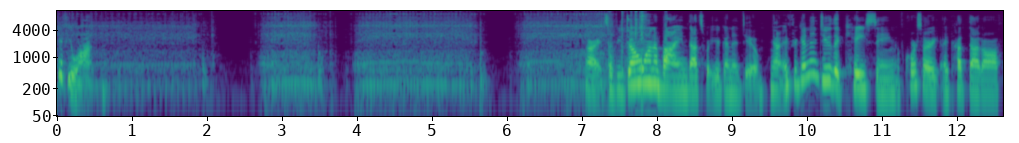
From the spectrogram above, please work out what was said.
if you want. All right, so if you don't want to bind, that's what you're going to do. Now, if you're going to do the casing, of course I, I cut that off,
